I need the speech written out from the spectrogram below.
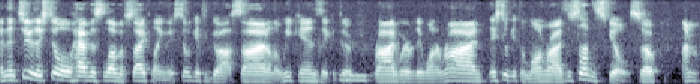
And then two, they still have this love of cycling. They still get to go outside on the weekends. They get to Mhm. ride wherever they want to ride. They still get the long rides. They still have the skills. So I'm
